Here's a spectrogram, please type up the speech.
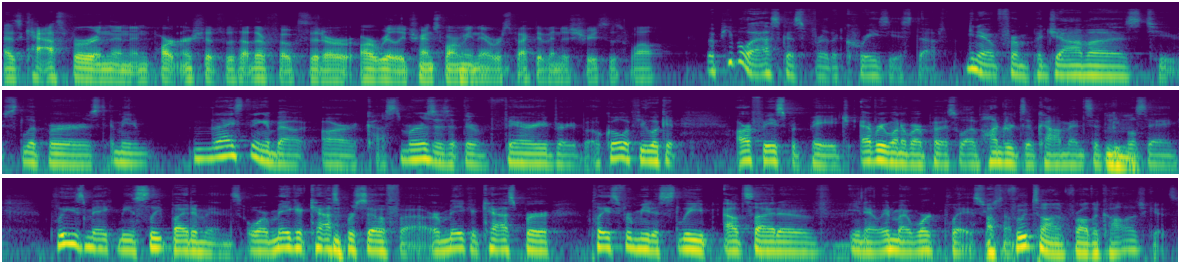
as Casper and then in partnerships with other folks that are, are really transforming their respective industries as well. But people ask us for the craziest stuff, you know, from pajamas to slippers. I mean, the nice thing about our customers is that they're very, very vocal. If you look at our Facebook page, every one of our posts will have hundreds of comments of people mm-hmm. saying, please make me sleep vitamins or make a Casper sofa or make a Casper place for me to sleep outside of, you know, in my workplace or A something. futon for all the college kids.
